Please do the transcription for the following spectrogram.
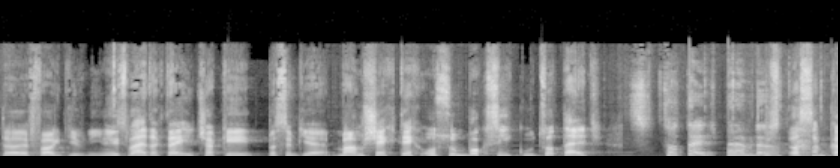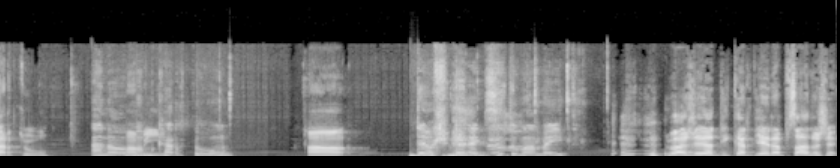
To je fakt divný. No nicméně, tak tady, Chucky, prosím tě, mám všech těch osm boxíků, co teď? co teď, pravda? Dostal jsem kartu Ano, Mám mám kartu. a Do, Už- do exitu máme jít. vážně na té kartě je napsáno, že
